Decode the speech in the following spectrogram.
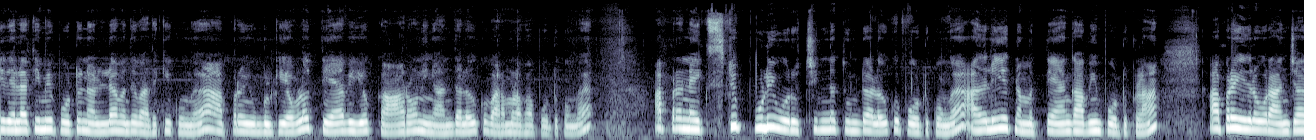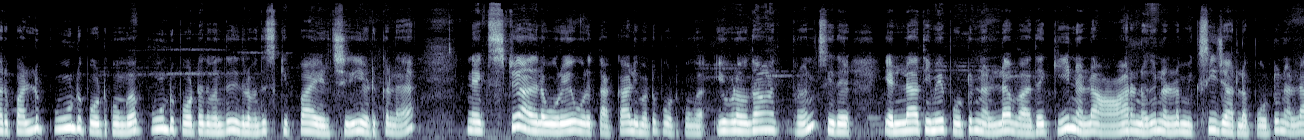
இது எல்லாத்தையுமே போட்டு நல்லா வந்து வதக்கிக்கோங்க. அப்புறம் உங்களுக்கு எவ்வளோ தேவையோ காரம் நீங்கள் அந்தளவுக்கு வரமிளகா போட்டுக்கோங்க. அப்புறம் நெக்ஸ்ட்டு புளி ஒரு சின்ன துண்டு அளவுக்கு போட்டுக்கோங்க. அதுலேயே நம்ம தேங்காவையும் போட்டுக்கலாம். அப்புறம் இதில் ஒரு அஞ்சாறு பல் பூண்டு போட்டுக்கோங்க. பூண்டு போட்டது வந்து இதில் வந்து ஸ்கிப் ஆகிடுச்சி எடுக்கலை. நெக்ஸ்ட்டு அதில் ஒரே ஒரு தக்காளி மட்டும் போட்டுக்கோங்க. இவ்வளோ தான் ஃப்ரெண்ட்ஸ் இதை எல்லாத்தையுமே போட்டு நல்லா வதக்கி நல்லா ஆறினதும் நல்லா மிக்சி ஜாரில் போட்டு நல்லா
